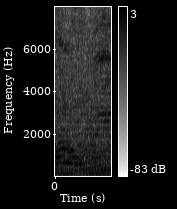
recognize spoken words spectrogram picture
follow me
